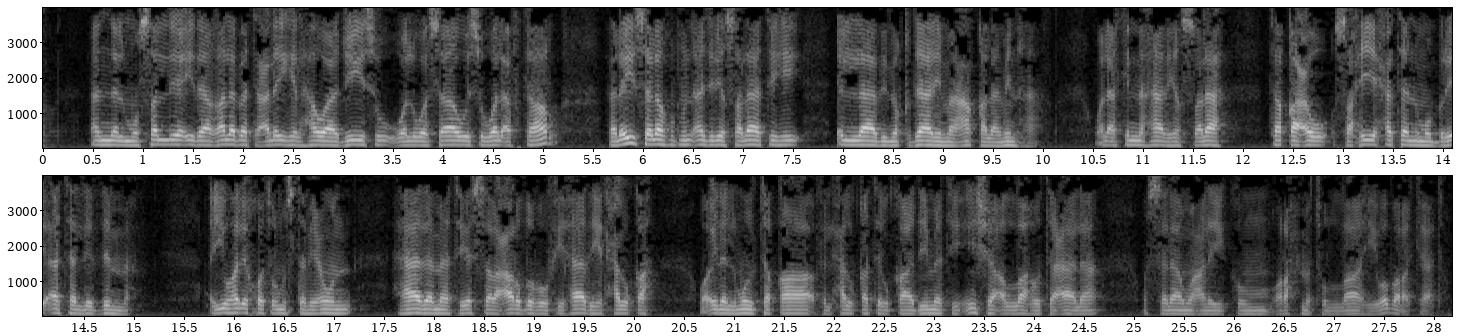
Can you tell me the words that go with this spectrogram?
أن المصلي إذا غلبت عليه الهواجيس والوساوس والأفكار فليس له من أجر صلاته إلا بمقدار ما عقل منها. ولكن هذه الصلاة تقع صحيحة مبرئة للذمة. أيها الإخوة المستمعون هذا ما تيسر عرضه في هذه الحلقة وإلى الملتقى في الحلقة القادمة إن شاء الله تعالى. والسلام عليكم ورحمة الله وبركاته.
